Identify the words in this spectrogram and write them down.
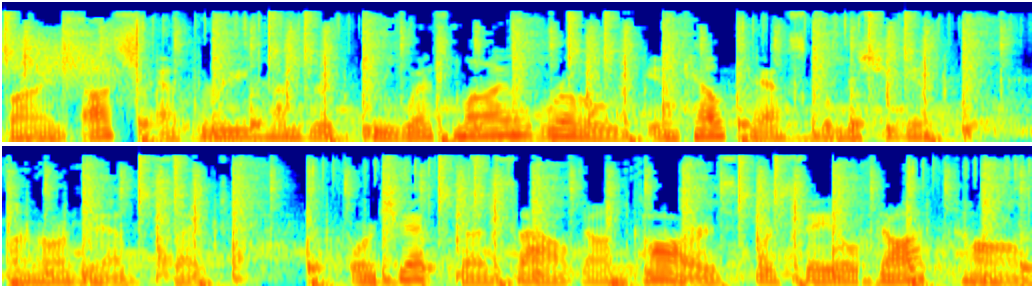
Find us at 302 West Mile Road in Kalkaska, Michigan on our website or check us out on carsforsale.com.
